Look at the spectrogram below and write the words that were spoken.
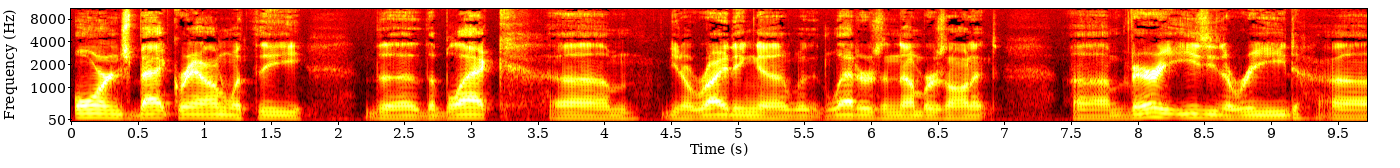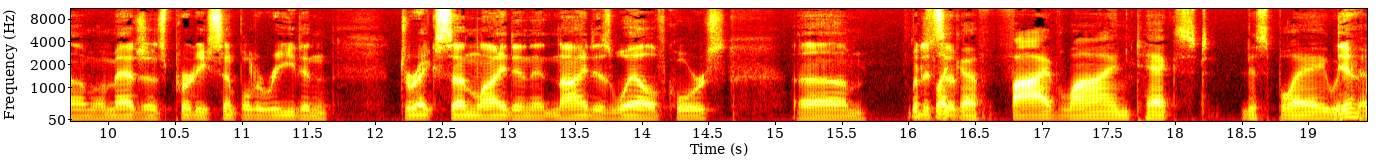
orange background with the the the black um, you know writing uh, with letters and numbers on it. Um, very easy to read. Um, I imagine it's pretty simple to read in direct sunlight and at night as well, of course. Um, but Looks it's like a, five line text display with Yeah.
